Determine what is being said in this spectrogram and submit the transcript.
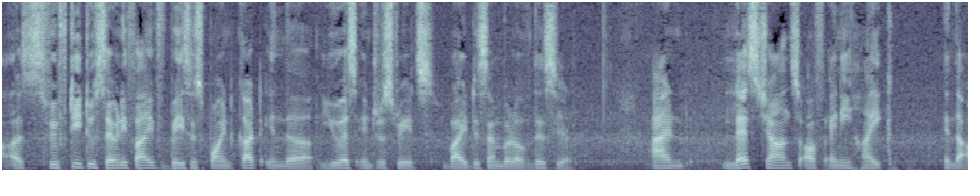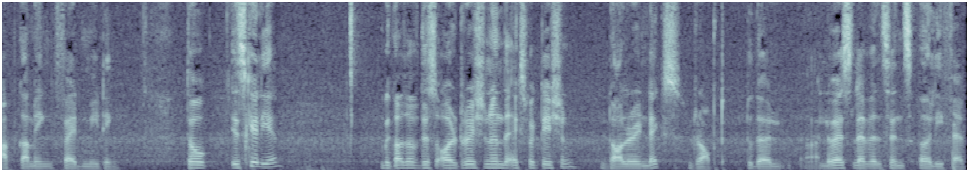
a 50 to 75 basis point cut in the US interest rates by December of this year and less chance of any hike in the upcoming Fed meeting. So, इसके लिए Because of this alteration in the expectation, dollar index dropped to the uh, lowest level since early Feb.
